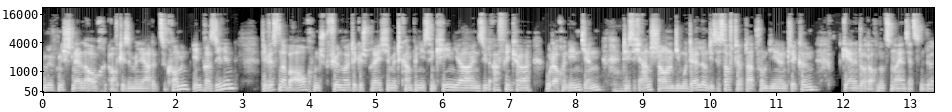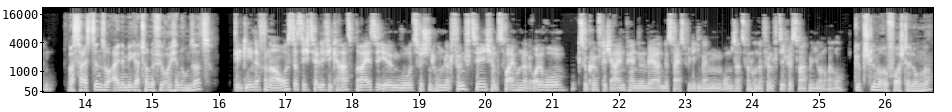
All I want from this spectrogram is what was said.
möglichst schnell auch auf diese Milliarde zu kommen in Brasilien. Wir wissen aber auch und führen heute Gespräche mit Companies in Kenia, in Südafrika oder auch in Indien, mhm. die sich anschauen und die Modelle und diese Softwareplattform, die wir entwickeln, gerne dort auch nutzen einsetzen würden. Was heißt denn so eine Megatonne für euch in Umsatz? Wir gehen davon aus, dass sich Zertifikatspreise irgendwo zwischen 150 und 200 Euro zukünftig einpendeln werden. Das heißt, wir liegen bei einem Umsatz von 150 bis 200 Millionen Euro. Gibt schlimmere Vorstellungen, ne?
